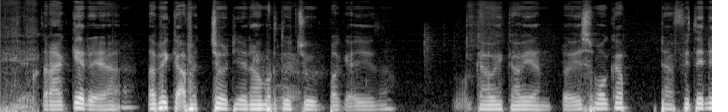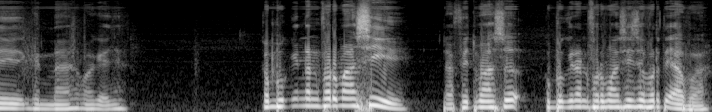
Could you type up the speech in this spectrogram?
Ya, terakhir ya tapi gak bejo dia nomor 7 pakai itu gawe-gawean semoga David ini genah makanya kemungkinan formasi David masuk kemungkinan formasi seperti apa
